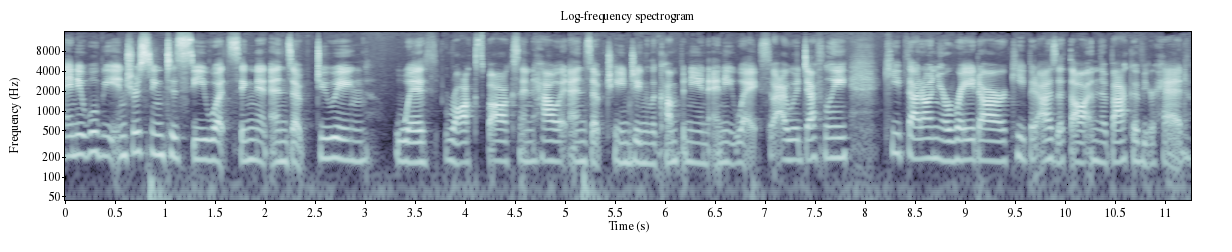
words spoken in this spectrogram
And it will be interesting to see what Signet ends up doing with Rocksbox and how it ends up changing the company in any way. So I would definitely keep that on your radar, keep it as a thought in the back of your head.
